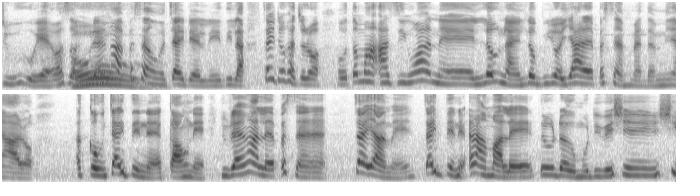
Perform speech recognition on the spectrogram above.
တူဘူးကိုရဲ့ဘာလို့ဆိုအိုးလူတိုင်းကပတ်စံကိုကြိုက်တယ်လေဒီလားကြိုက်တော့ခါကျတော့ဟိုတမအာစီဝါနဲ့လုံနိုင်လှုပ်ပြီးတော့ရတဲ့ပတ်စံမှန်တယ်မရတော့ အကုန်ကြိုက်တင်တယ်အကောင်းတယ်လူတိုင်းကလည်းပတ်စံကြိုက်ရမယ်ကြိုက်တင်တယ်အဲ့ဒါမှလည်းသူတို့တို့ motivation ရှိ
